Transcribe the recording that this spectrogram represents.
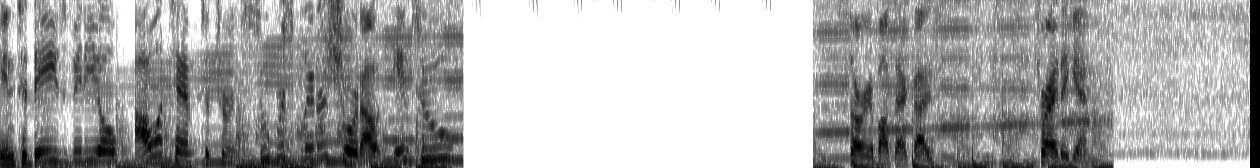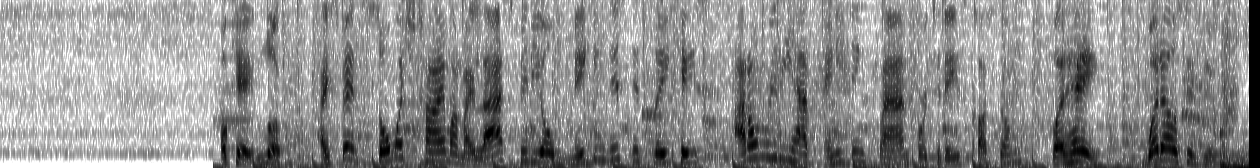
In today's video, I'll attempt to turn Super Splitter Short Out into... Sorry about that, guys. Try it again. Okay, look, I spent so much time on my last video making this display case, I don't really have anything planned for today's custom, but hey, what else is new?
